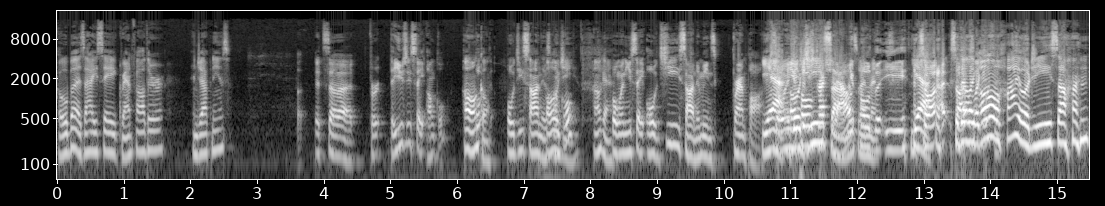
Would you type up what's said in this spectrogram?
Oba is that how you say grandfather in Japanese? it's uh for they usually say uncle. Oh, uncle. O- Oji-san is Oji. uncle. Okay. But when you say Oji-san, it means grandpa. Yeah, So when you Oji-san, out, You pulled the E. Yeah. So So, I- so they're I like, like, "Oh, listen- hi, OG-san."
